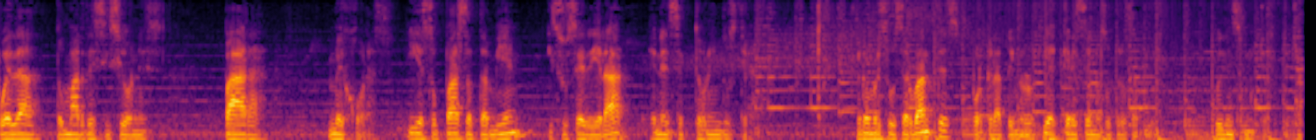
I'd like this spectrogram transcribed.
pueda tomar decisiones para mejoras. Y eso pasa también y sucederá en el sector industrial. Mi nombre es porque la tecnología crece en nosotros también. Cuídense mucho. Chao.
